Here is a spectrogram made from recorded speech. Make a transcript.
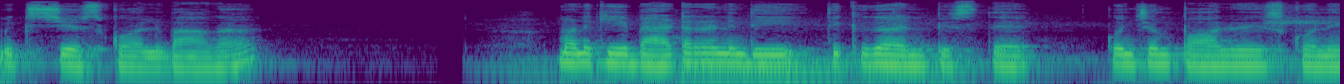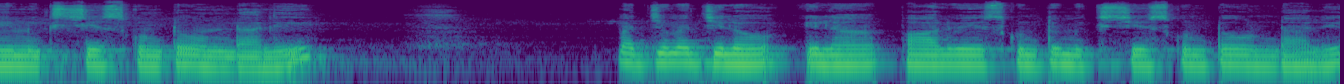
మిక్స్ చేసుకోవాలి బాగా. మనకి బ్యాటర్ అనేది థిక్గా అనిపిస్తే కొంచెం పాలు వేసుకొని మిక్స్ చేసుకుంటూ ఉండాలి. మధ్య మధ్యలో ఇలా పాలు వేసుకుంటూ మిక్స్ చేసుకుంటూ ఉండాలి.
